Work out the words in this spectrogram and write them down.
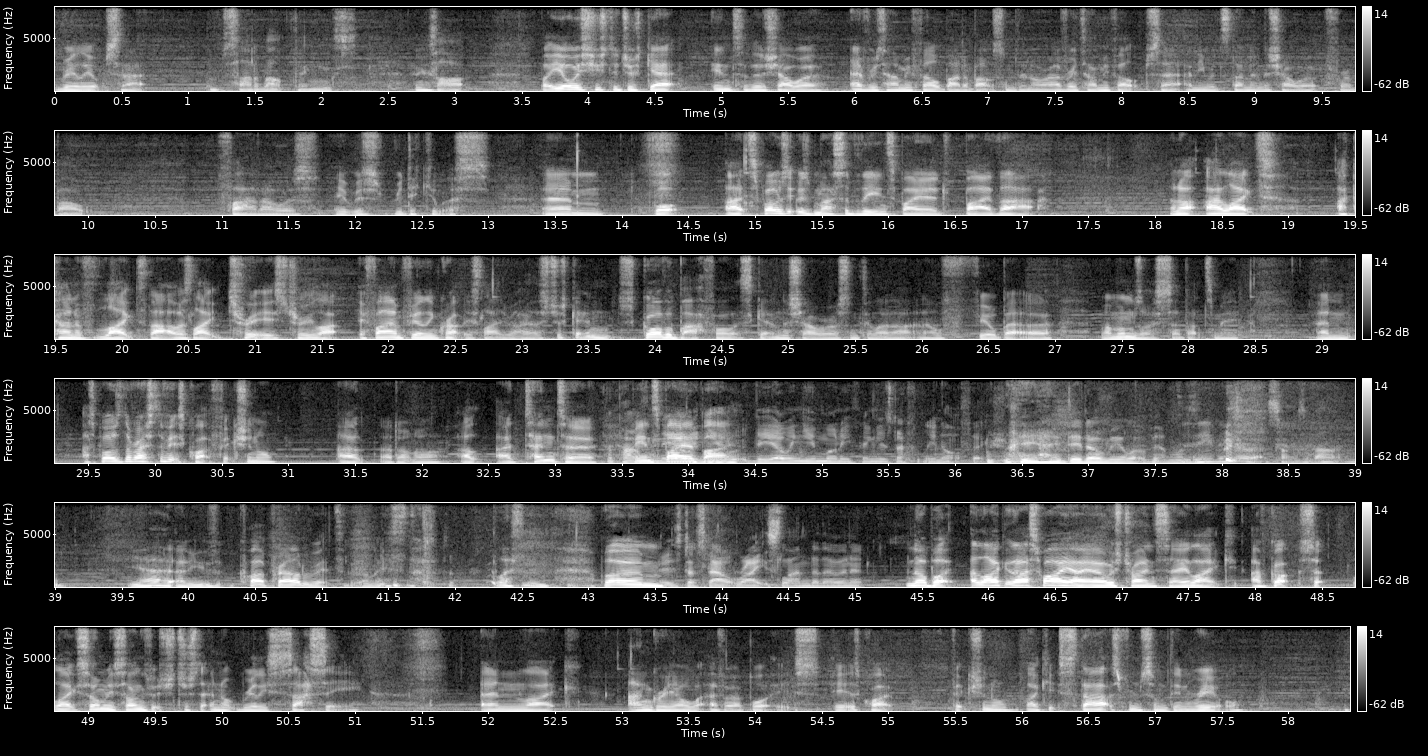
really upset, sad about things. And he's like, but he always used to just get into the shower every time he felt bad about something or every time he felt upset and he would stand in the shower for about five hours. It was ridiculous. Um, but I suppose it was massively inspired by that. And I, I liked, I kind of liked that. I was like, tr- it's true. Like, if I'm feeling crap, it's like, right, let's just get in, just go have a bath or let's get in the shower or something like that and I'll feel better. My mum's always said that to me. And I suppose the rest of it's quite fictional. I, I don't know. I, I tend to Apart be from inspired the by. you, the owing you money thing is definitely not fiction. yeah, he did owe me a little bit of money. Does money. he even know that song's about him? Yeah, and he's quite proud of it, to be honest. Bless him. But um, it's just outright slander, though, isn't it? no, but like that's why I always try and say like I've got so, like so many songs which just end up really sassy and like angry or whatever, but it's it is quite fictional. Like it starts from something real,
